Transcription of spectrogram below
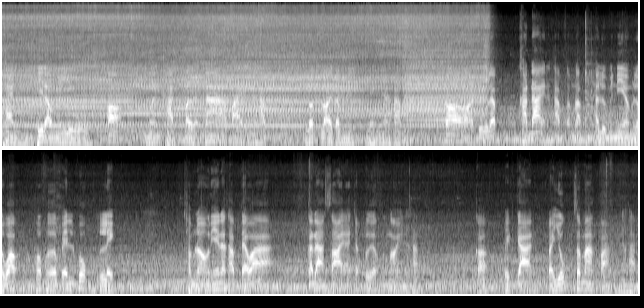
แผ่นที่เรามีอยู่ ก็เหมือนขัดเปิดหน้าไปนะครับลดรอยตำหนิอย่างเงี้ครับ ก็ดูแล้วขัดได้นะครับสำหรับอลูมิเนียม หรือว่าพอเผลอเป็นพวกเหล็กทำนองนี้นะครับ แต่ว่า กระดาษทรายอาจจะเปลืองสักหน่อยนะครับ ก็เป็นการประยุกต์ซะมากกว่านะครับ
